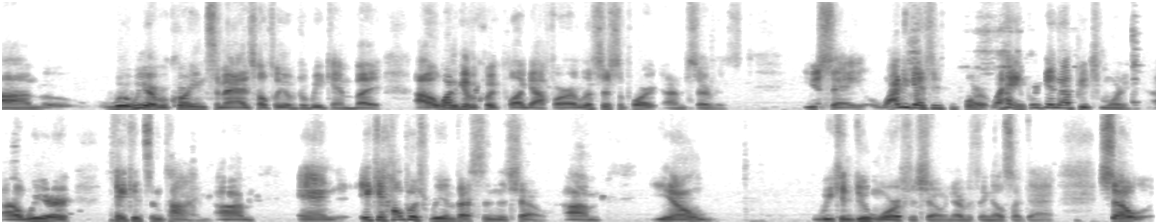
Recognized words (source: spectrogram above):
um, we're, we are recording some ads hopefully over the weekend. But I want to give a quick plug out for our listener support um, service. You say, why do you guys need support? Well, hey, we're getting up each morning. Uh, we are taking some time. Um, and it can help us reinvest in the show. Um, you know, we can do more of the show and everything else like that. So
